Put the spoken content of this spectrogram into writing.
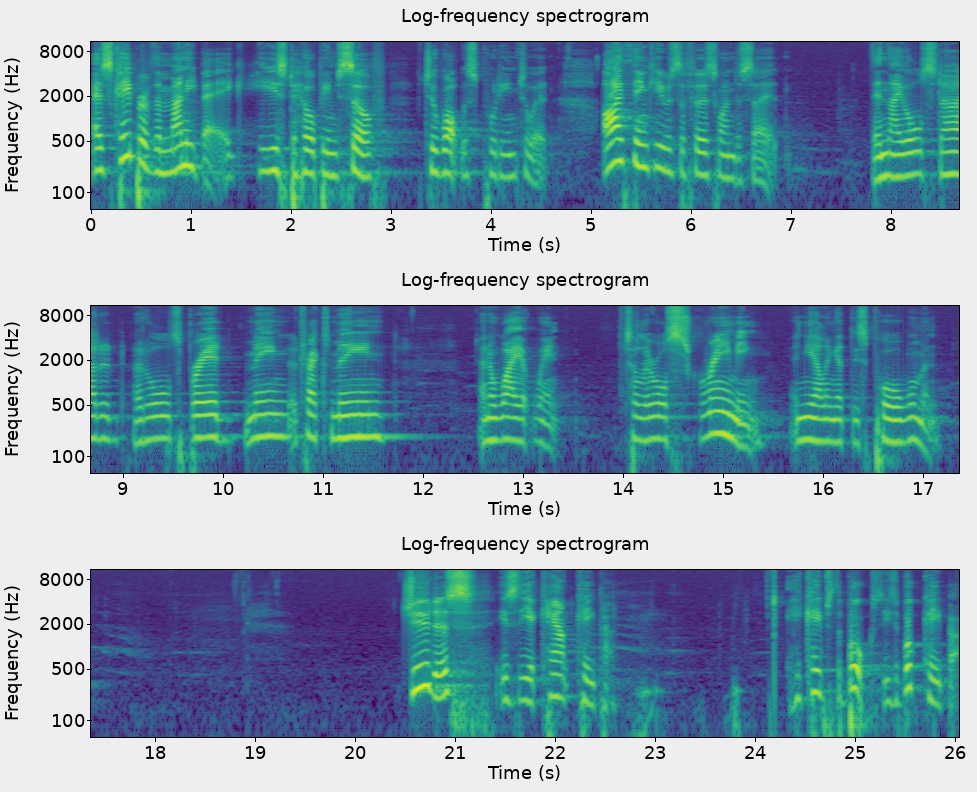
As keeper of the money bag, he used to help himself to what was put into it. I think he was the first one to say it. Then they all started, it all spread, mean attracts mean, and away it went, till they're all screaming and yelling at this poor woman. Judas is the account keeper. He keeps the books, he's a bookkeeper.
